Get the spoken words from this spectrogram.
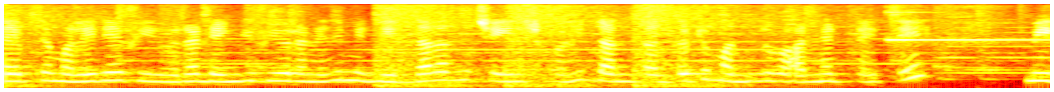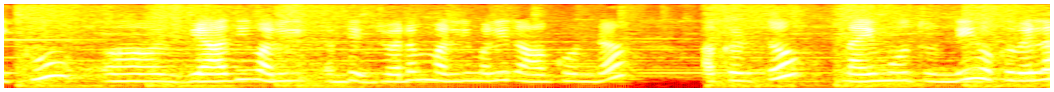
లేకపోతే మలేరియా ఫీవరా డెంగ్యూ ఫీవర్ అనేది మీరు నిర్ధారణ చేయించుకొని దానికి తగ్గట్టు మందులు వాడినట్లయితే మీకు వ్యాధి మళ్ళీ అంటే జ్వరం మళ్ళీ మళ్ళీ రాకుండా అక్కడితో నయమవుతుంది. ఒకవేళ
